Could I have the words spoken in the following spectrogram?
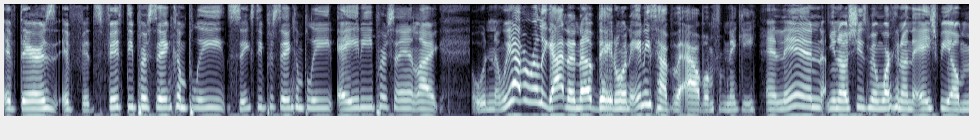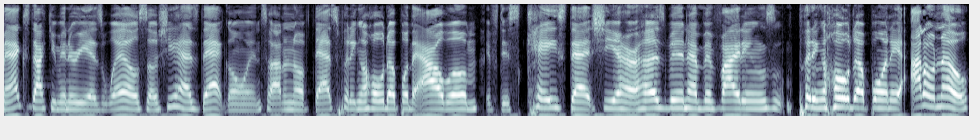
if there's if it's 50% complete, 60% complete, 80% like we haven't really gotten an update on any type of album from Nicki. And then, you know, she's been working on the HBO Max documentary as well, so she has that going. So I don't know if that's putting a hold up on the album, if this case that she and her husband have been fighting is putting a hold up on it. I don't know.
